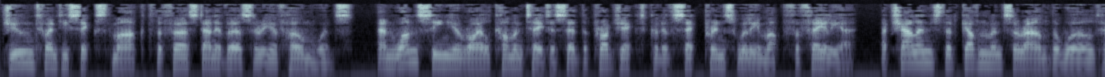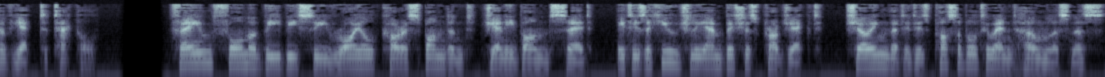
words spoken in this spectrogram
June 26 marked the first anniversary of Homewards, and one senior royal commentator said the project could have set Prince William up for failure, a challenge that governments around the world have yet to tackle. Famed former BBC royal correspondent Jenny Bond said, It is a hugely ambitious project, showing that it is possible to end homelessness,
